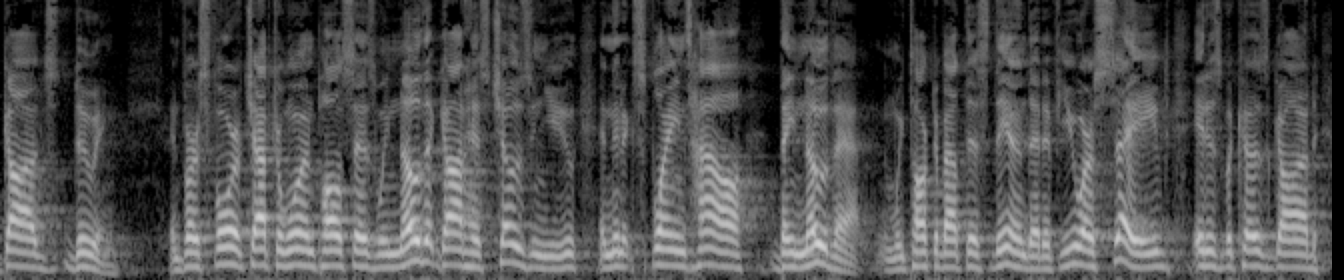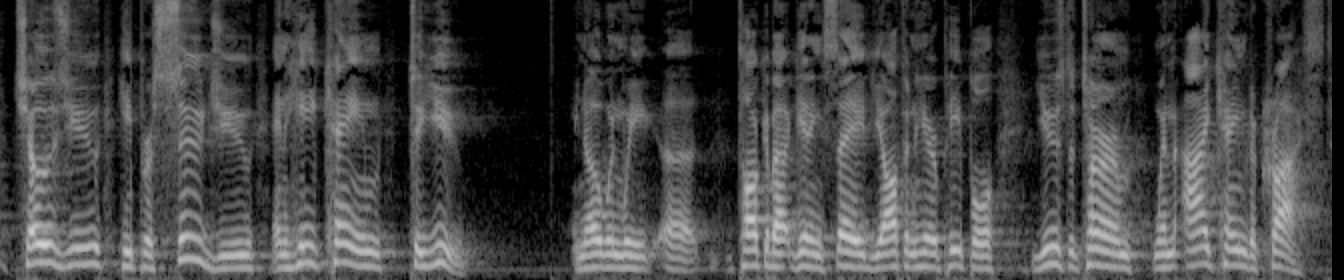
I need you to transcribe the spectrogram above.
God's doing. In verse 4 of chapter 1, Paul says, We know that God has chosen you, and then explains how they know that. And we talked about this then that if you are saved, it is because God chose you, He pursued you, and He came to you. You know, when we uh, talk about getting saved, you often hear people use the term, when I came to Christ.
